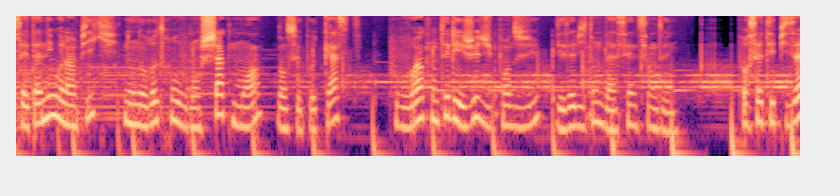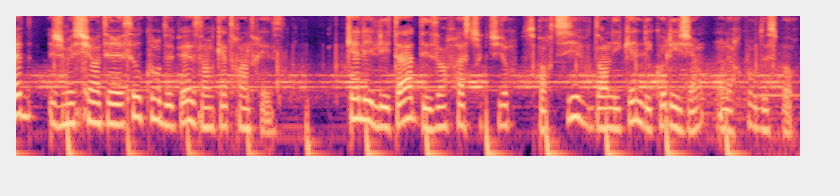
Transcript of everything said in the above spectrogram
Cette année olympique, nous nous retrouverons chaque mois dans ce podcast pour vous raconter les Jeux du point de vue des habitants de la Seine-Saint-Denis. Pour cet épisode, je me suis intéressée au cours de PS dans le 93. Quel est l'état des infrastructures sportives dans lesquelles les collégiens ont leur cours de sport?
